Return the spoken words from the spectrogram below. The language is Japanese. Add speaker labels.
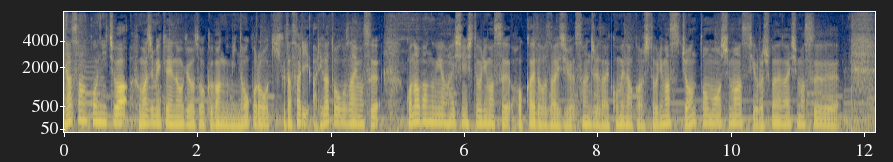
Speaker 1: 皆さんこんにちは。不真面目系農業トーク番組ノーコロをお聞きくださりありがとうございます。この番組を配信しております北海道在住30代米農家をしておりますジョンと申します。よろしくお願いします、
